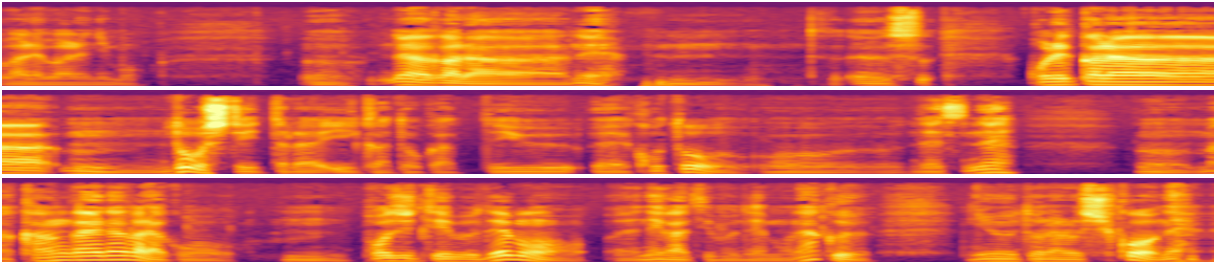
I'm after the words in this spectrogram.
我々にも。うん、だからね、うん、これから、うん、どうしていったらいいかとかっていうことをですね、うん。まあ、考えながらこう、うん、ポジティブでもネガティブでもなくニュートラル思考ね。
